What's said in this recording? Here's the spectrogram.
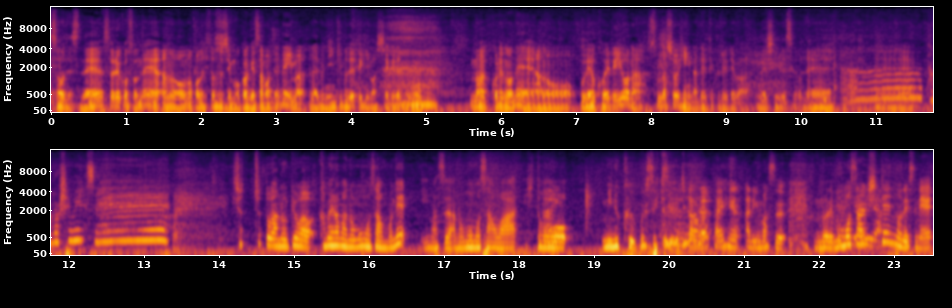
そうですね。それこそね、あの、まあ、この一筋もおかげさまでね、今、だいぶ人気も出てきましたけれども、まあ、これのね、あの、上を超えるような、そんな商品が出てくれれば嬉しいですよね。あー楽しみですね。ちょちょっとあの今日はカメラマンのももさんもねいます。あのももさんは人を見抜く分析する力も大変ありますので、ももさん視点のですね、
